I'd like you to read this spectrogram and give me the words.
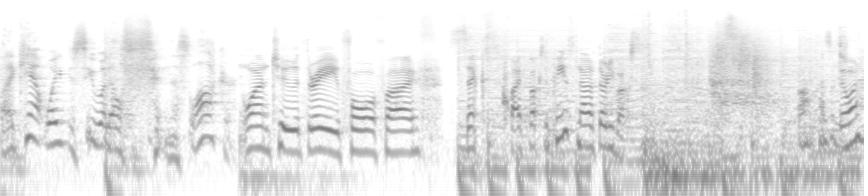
But I can't wait to see what else is in this locker. One, two, three, four, five, six, five bucks a piece, another 30 bucks. Oh, a good one.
